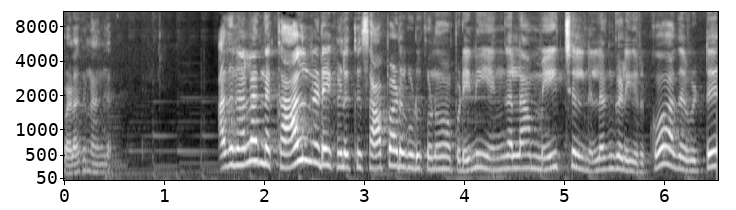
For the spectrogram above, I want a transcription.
பழகுனாங்க. அதனால் அந்த கால்நடைகளுக்கு சாப்பாடு கொடுக்கணும் அப்படின்னு எங்கெல்லாம் மேய்ச்சல் நிலங்கள் இருக்கோ அதை விட்டு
